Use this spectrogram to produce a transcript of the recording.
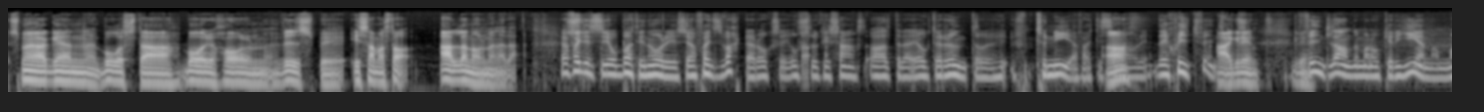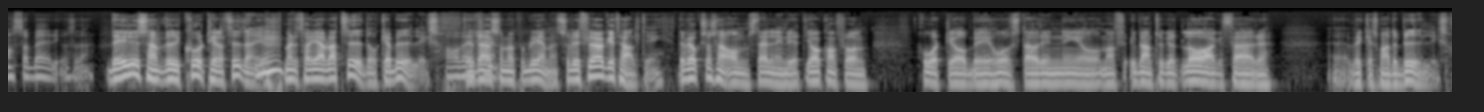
Smögen, Båstad, Borgholm, Visby i samma stad. Alla norrmän är där. Jag har faktiskt jobbat i Norge, så jag har faktiskt varit där också, i Oslo, Kristianstad och allt det där. Jag åkte runt och turnerade faktiskt Ja. i Norge. Det är skitfint. Ja, grymt, grymt. Fint land där man åker igenom massa berg och sådär. Det är ju här vykort hela tiden ju. Mm. men det tar jävla tid att åka bil liksom. Ja, det är det som är problemet. Så vi flög ju till allting. Det var också en sån här omställning, du vet. Jag kom från hårt jobb i Hovsta och Rynninge och man ibland tog ut lag för Eh, vilka som hade bil liksom.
